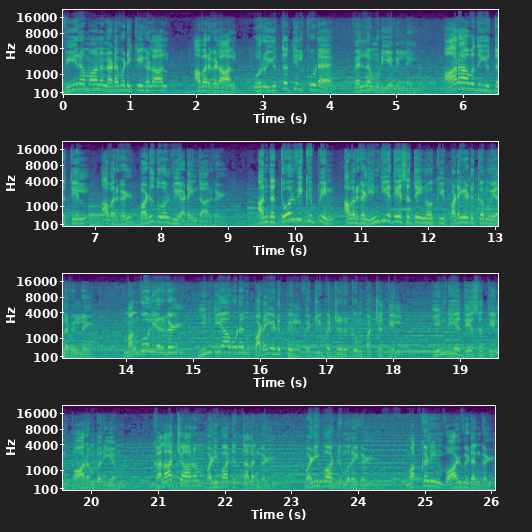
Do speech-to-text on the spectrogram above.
வீரமான நடவடிக்கைகளால் அவர்களால் ஒரு யுத்தத்தில் கூட வெல்ல முடியவில்லை. ஆறாவது யுத்தத்தில் அவர்கள் படுதோல்வி அடைந்தார்கள். அந்த தோல்விக்கு பின் அவர்கள் இந்திய தேசத்தை நோக்கி படையெடுக்க முயலவில்லை. மங்கோலியர்கள் இந்தியாவுடன் படையெடுப்பில் வெற்றி பெற்றிருக்கும் பட்சத்தில் இந்திய தேசத்தின் பாரம்பரியம் கலாச்சாரம் வழிபாட்டுத் தலங்கள் வழிபாட்டு முறைகள் மக்களின் வாழ்விடங்கள்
